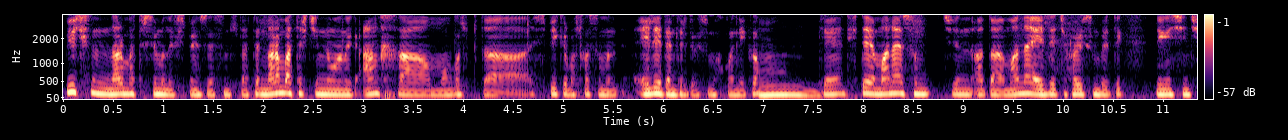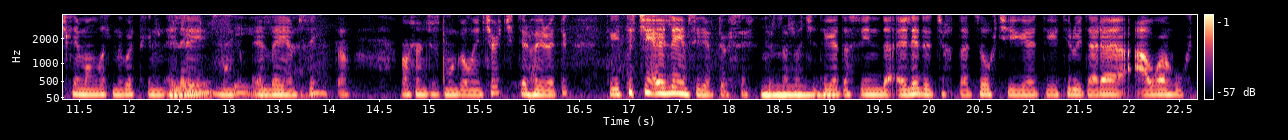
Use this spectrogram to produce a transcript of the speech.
би ч гэсэн Наранбаатар similar experience байсан л та. Тэр Наранбаатар чинь нөгөө нэг анх Монголд speaker болохоос өмнө элэд амьдардаг гэсэн байхгүй Нико. Тий. Гэхдээ манай сүм чинь одоо манай элэж хоёр сүм байдаг. Нэг нь шинжлэлийн Монгол нөгөөх нь LA LAMC одоо Los Angeles Mongolian Church тэр хоёр байдаг. Тэгээд тэр чинь LAMC-д явдаг гэсэн. Тэр залуу чинь. Тэгээд бас энд LA-д байхдаа зөөгч хийгээ. Тэгээд тэр үед арай авгаа хүүхд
